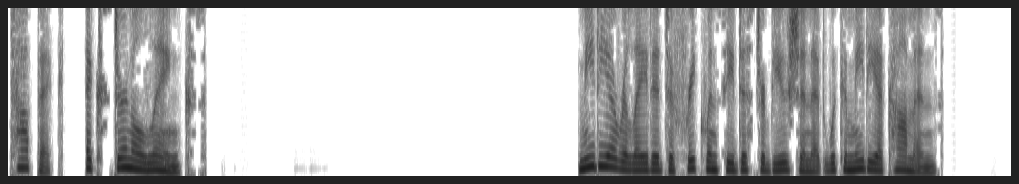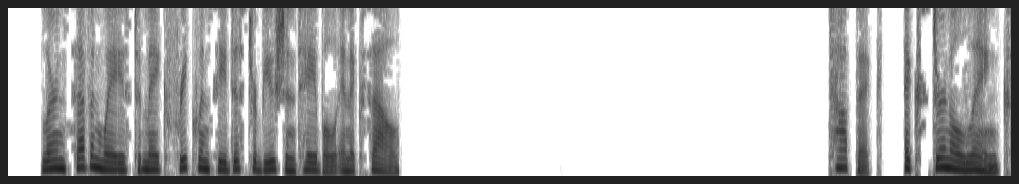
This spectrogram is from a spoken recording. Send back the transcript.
Topic. External links Media related to frequency distribution at Wikimedia Commons Learn 7 ways to make frequency distribution table in Excel. Topic. External links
